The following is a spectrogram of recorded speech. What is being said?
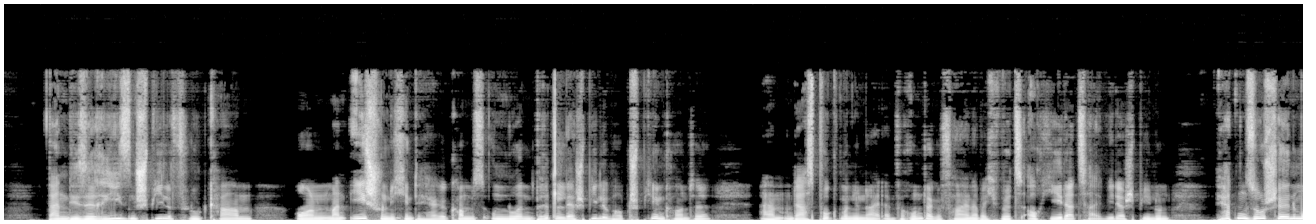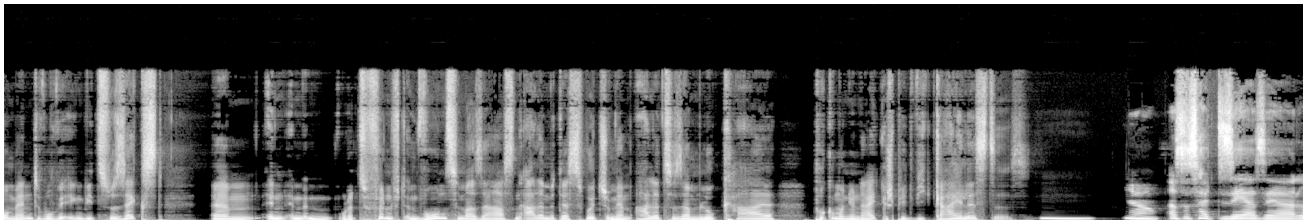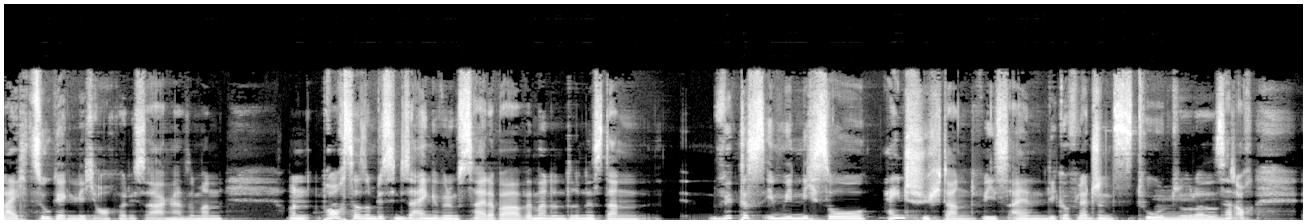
dann diese riesen Spieleflut kam und man eh schon nicht hinterhergekommen ist und nur ein Drittel der Spiele überhaupt spielen konnte. Ähm, und da ist Pokémon Unite einfach runtergefallen, aber ich würde es auch jederzeit wieder spielen. Und wir hatten so schöne Momente, wo wir irgendwie zu sechst ähm, in, im, im, oder zu fünft im Wohnzimmer saßen, alle mit der Switch und wir haben alle zusammen lokal Pokémon Unite gespielt. Wie geil ist es? Mhm. Ja, also es ist halt sehr, sehr leicht zugänglich auch, würde ich sagen. Also man, man braucht da so ein bisschen diese Eingewöhnungszeit, aber wenn man dann drin ist, dann wirkt es irgendwie nicht so einschüchternd, wie es ein League of Legends tut. Mhm. Oder es hat auch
